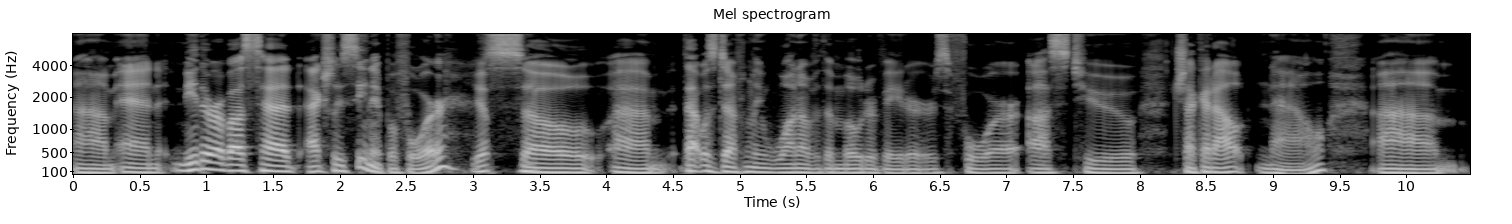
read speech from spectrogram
Um, and neither of us had actually seen it before. Yep. So um, that was definitely one of the motivators for us to check it out now. Um,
